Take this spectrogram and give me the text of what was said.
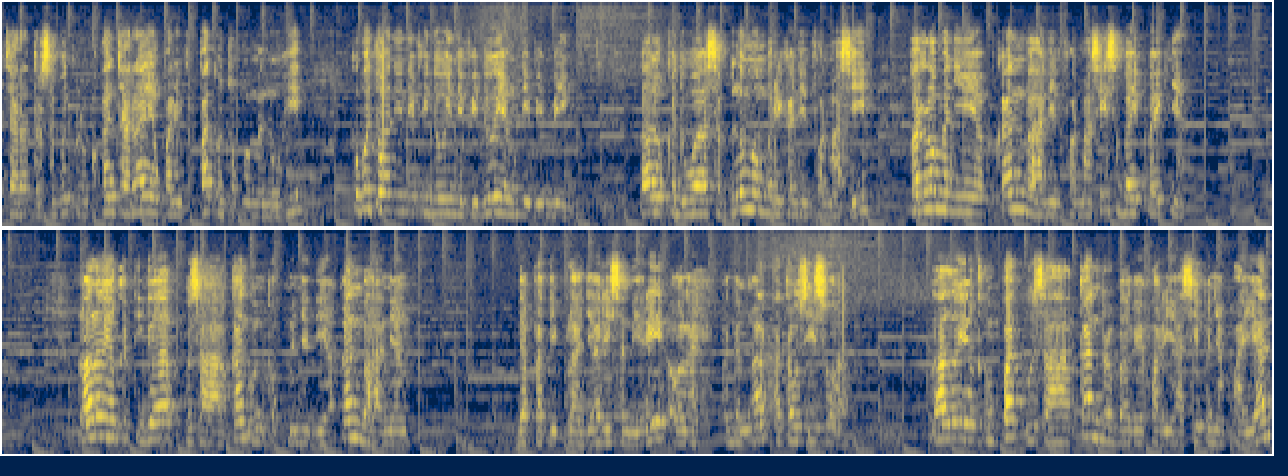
cara tersebut merupakan cara yang paling tepat untuk memenuhi kebutuhan individu-individu yang dibimbing. Lalu kedua, sebelum memberikan informasi, perlu menyiapkan bahan informasi sebaik-baiknya. Lalu yang ketiga, usahakan untuk menyediakan bahan yang dapat dipelajari sendiri oleh pendengar atau siswa. Lalu yang keempat, usahakan berbagai variasi penyampaian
